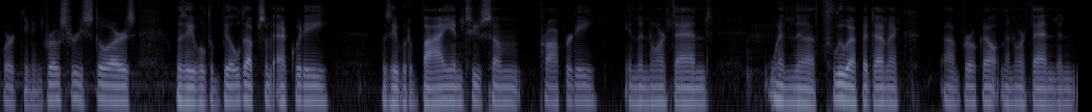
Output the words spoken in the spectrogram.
working in grocery stores, was able to build up some equity, was able to buy into some property in the North End when the flu epidemic uh, broke out in the North End and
